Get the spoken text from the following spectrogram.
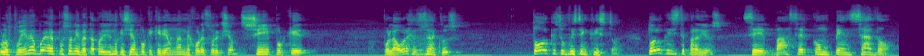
¿los podían haber puesto en libertad pero ellos no quisieran porque querían una mejor resurrección? Sí, porque por la obra de Jesús en la cruz, todo lo que sufriste en Cristo, todo lo que hiciste para Dios, se va a ser compensado.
